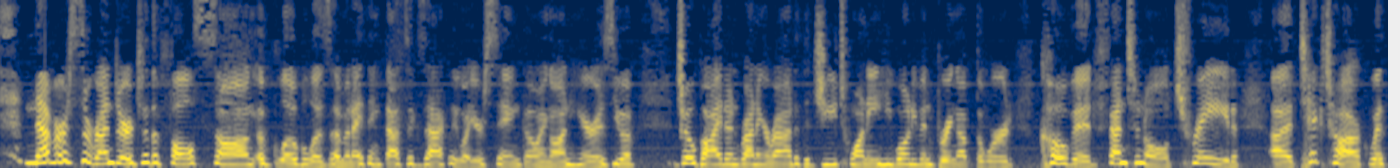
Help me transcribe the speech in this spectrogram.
never surrender to the false song of globalism. And I think that's exactly what you're seeing going on here is you have Joe Biden running around at the G20. He won't even bring up the word COVID, fentanyl, trade, uh, TikTok with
